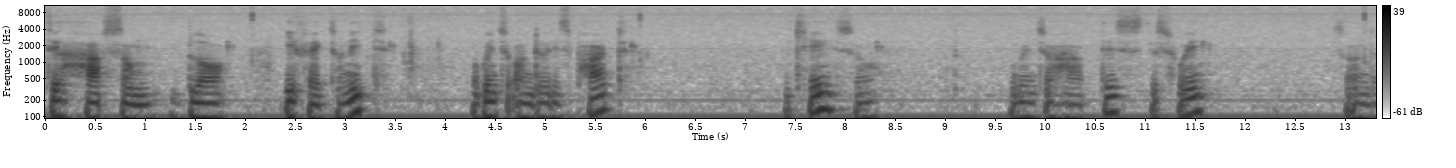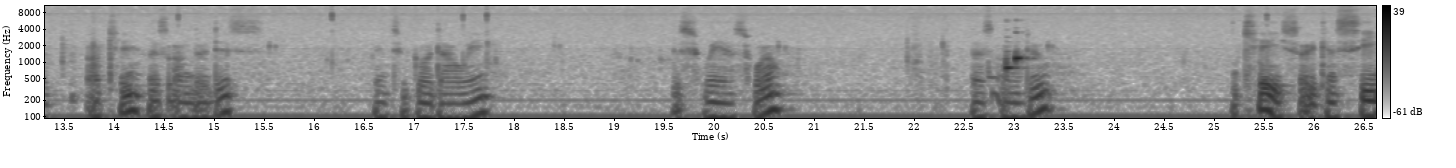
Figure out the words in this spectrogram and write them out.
still have some blur effect on it. We're going to undo this part. Okay so I'm going to have this this way. So on the okay let's undo this. I'm going to go that way. This way as well let's undo. Okay so you can see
